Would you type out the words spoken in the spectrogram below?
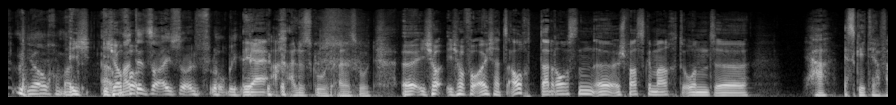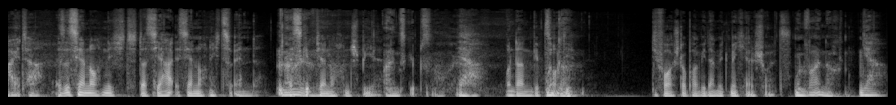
Mir auch immer. Ich- ich hoffe- Mathe sag ich schon, Flori. Ja, ach, alles gut, alles gut. Äh, ich, ho ich hoffe, euch hat's auch da draußen äh, Spaß gemacht und äh, ja, es geht ja weiter. Es ist ja noch nicht, das Jahr ist ja noch nicht zu Ende. Es Nein. gibt ja noch ein Spiel. Eins gibt's noch. Ja, und dann gibt's Und auch die, dann? die Vorstopper wieder mit Michael Schulz. Und Weihnachten. Ja.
